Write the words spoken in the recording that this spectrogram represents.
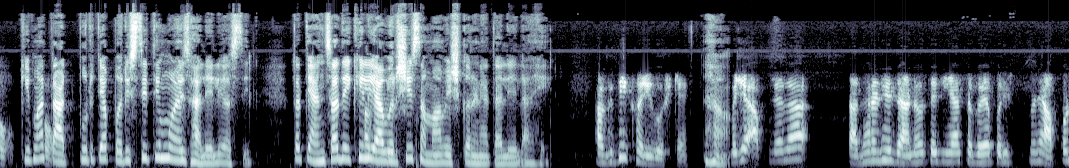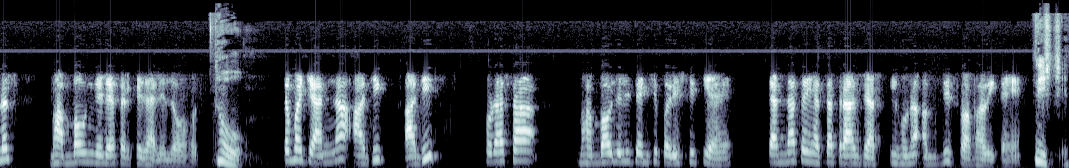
हो, किंवा हो. तात्पुरत्या परिस्थितीमुळे झालेले असतील तर त्यांचा देखील. यावर्षी समावेश करण्यात आलेला आहे. अगदी खरी गोष्ट आहे. हा. म्हणजे आपल्याला साधारण हे जाणवतं की ह्या सगळ्या परिस्थितीमध्ये आपणच भांबावून गेल्यासारखे झालेलो आहोत. हो. तर मग ज्यांना अधिक आधीच थोडासा भांबावलेली त्यांची परिस्थिती आहे त्यांना तर ह्याचा त्रास जास्ती होणं अगदी स्वाभाविक आहे. निश्चित.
